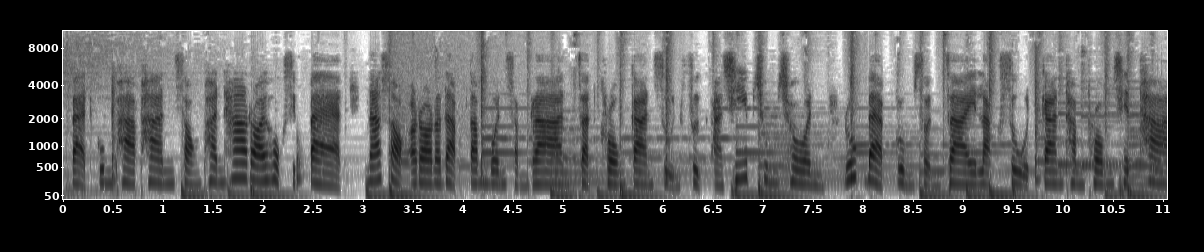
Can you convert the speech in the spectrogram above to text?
28 กุมภาพันธ์ 2568 ณ ศอกอรระดับตำบลสำราญ จัดโครงการศูนย์ฝึกอาชีพชุมชน รูปแบบกลุ่มสนใจหลักสูตรการทำพรมเช็ดเท้า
